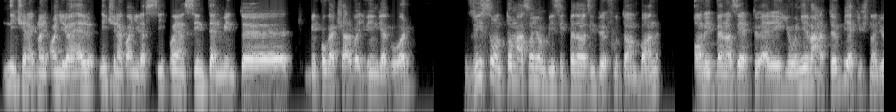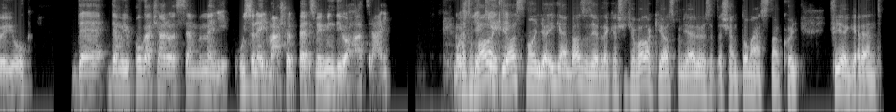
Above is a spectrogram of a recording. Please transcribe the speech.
nincsenek annyira, elő, nincsenek annyira szí, olyan szinten, mint, mint Pogacsár vagy Vingegor. Viszont Tomás nagyon bízik például az időfutamban, amiben azért ő elég jó. Nyilván a többiek is nagyon jók, de, de mondjuk Pogacsárral szemben mennyi? 21 másodperc még mindig a hátrány. Most hát valaki két... azt mondja, igen, de az az érdekes, hogyha valaki azt mondja előzetesen Tomásnak, hogy figyelj Gerent,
